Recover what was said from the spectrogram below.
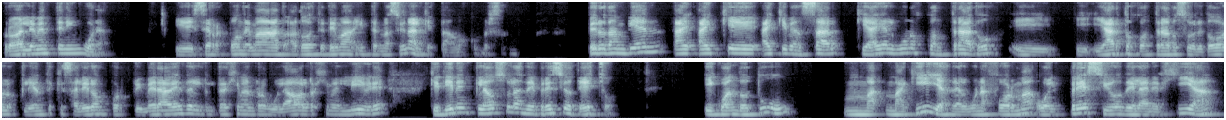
Probablemente ninguna. Y se responde más a, todo este tema internacional que estábamos conversando. Pero también hay, que, hay que pensar que hay algunos contratos y, y, hartos contratos, sobre todo los clientes que salieron por primera vez del régimen regulado al régimen libre, que tienen cláusulas de precio techo. Y cuando tú ma maquillas de alguna forma o el precio de la energía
